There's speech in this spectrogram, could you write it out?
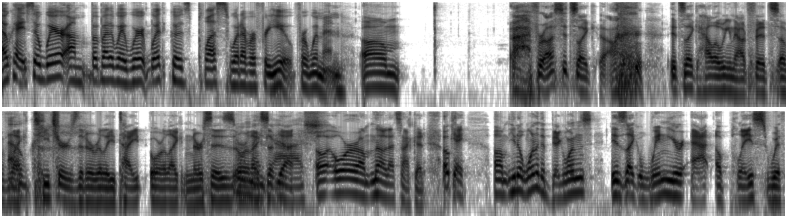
Okay, so where? Um, but by the way, where what goes plus whatever for you for women? For us, it's like it's like Halloween outfits of like Oh, teachers that are really tight, or like nurses, or Oh like so, yeah, or, or um, no, that's not good. Okay, um, you know, one of the big ones is like when you're at a place with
